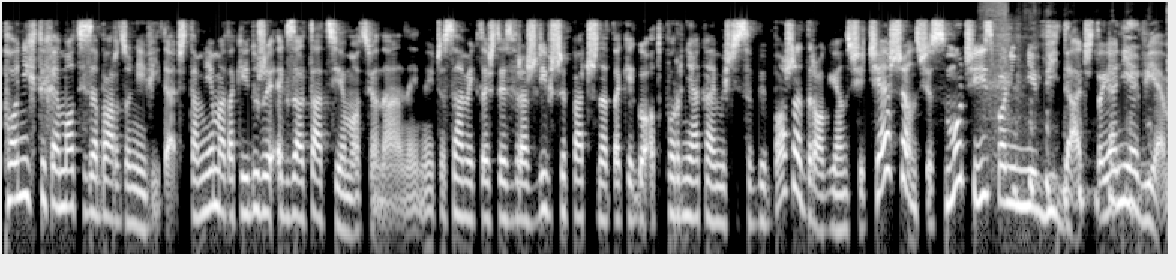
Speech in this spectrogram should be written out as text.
po nich tych emocji za bardzo nie widać. Tam nie ma takiej dużej egzaltacji emocjonalnej. No i czasami ktoś, kto jest wrażliwszy, patrzy na takiego odporniaka i myśli sobie, Boże drogi, on się cieszy, on się smuci, nic po nim nie widać. To ja nie wiem,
